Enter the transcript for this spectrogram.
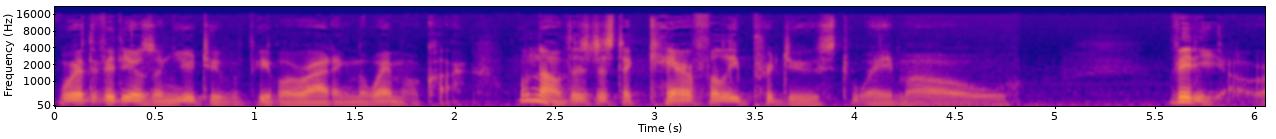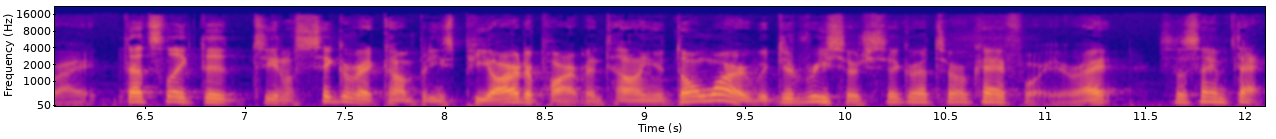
Where are the videos on YouTube of people riding the Waymo car? Well, no, there's just a carefully produced Waymo video, right? That's like the you know cigarette company's PR department telling you, "Don't worry, we did research. Cigarettes are okay for you," right? It's the same thing.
